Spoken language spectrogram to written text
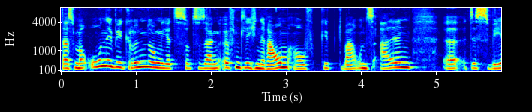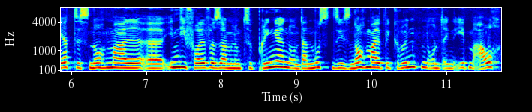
dass man ohne Begründung jetzt sozusagen öffentlichen Raum aufgibt, war uns allen äh, das wert, das nochmal äh, in die Vollversammlung zu bringen. Und dann mussten sie es nochmal begründen und eben auch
